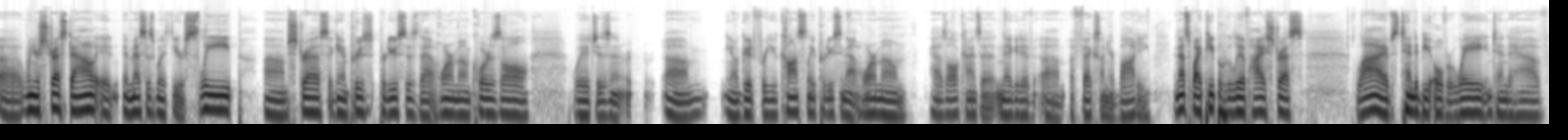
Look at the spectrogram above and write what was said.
uh, when you're stressed out, it, it messes with your sleep. Um, stress again produces that hormone cortisol, which isn't um, you know good for you. Constantly producing that hormone has all kinds of negative um, effects on your body, and that's why people who live high stress lives tend to be overweight and tend to have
